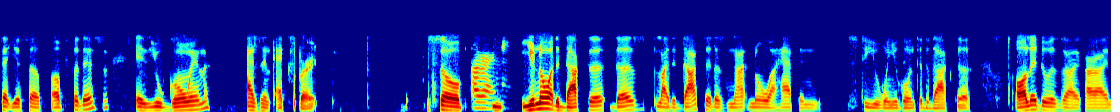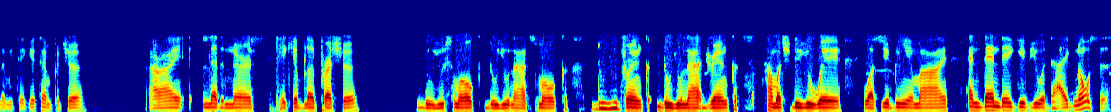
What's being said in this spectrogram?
set yourself up for this is you go in as an expert. So All right. you know what the doctor does? Like the doctor does not know what happens to you when you go into the doctor. All they do is like, all right, let me take your temperature. All right, let the nurse take your blood pressure. Do you smoke? Do you not smoke? Do you drink? Do you not drink? How much do you weigh? What's your BMI? And then they give you a diagnosis.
